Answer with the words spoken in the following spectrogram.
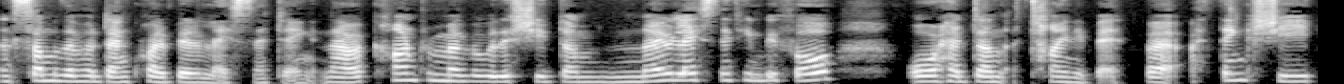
and some of them had done quite a bit of lace knitting. Now I can't remember whether she'd done no lace knitting before or had done a tiny bit, but I think she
